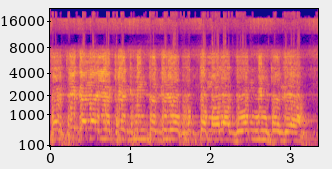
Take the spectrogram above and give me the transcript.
प्रत्येकाला एक एक मिनिट दिले फक्त मला दोन मिनिटं द्या.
